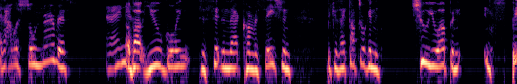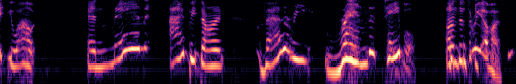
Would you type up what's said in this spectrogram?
And I was so nervous about you going to sit in that conversation because I thought they were going to chew you up and, and spit you out. And man, I'd be darned, Valerie ran the table on the three of us.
